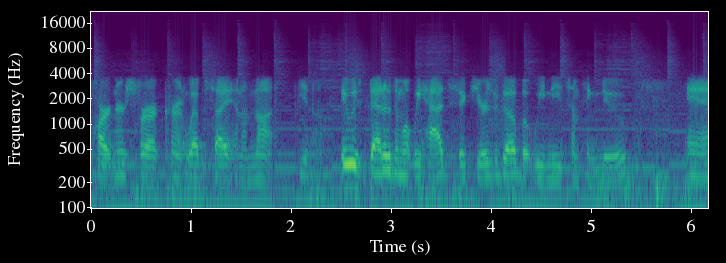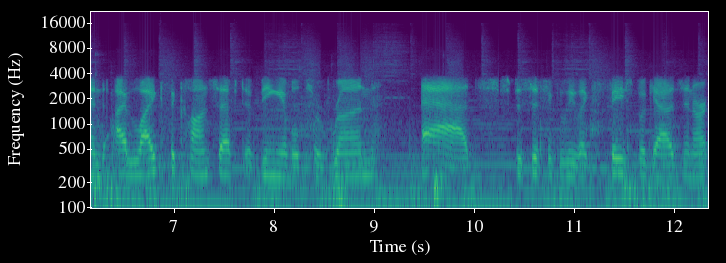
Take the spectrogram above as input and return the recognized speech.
partners for our current website, and I'm not, you know, it was better than what we had six years ago, but we need something new. And I like the concept of being able to run ads, specifically like Facebook ads in our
